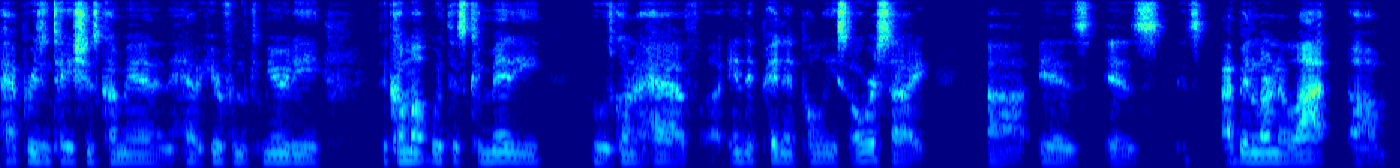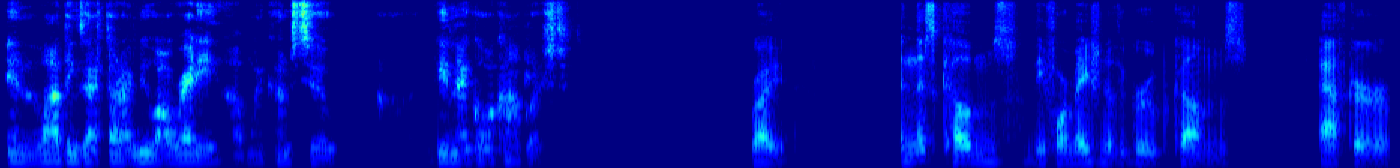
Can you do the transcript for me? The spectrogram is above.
have presentations come in and have hear from the community to come up with this committee who's going to have uh, independent police oversight uh, is is it's I've been learning a lot um, in a lot of things I thought I knew already uh, when it comes to uh, getting that goal accomplished. Right. And this comes, the formation of the group comes after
